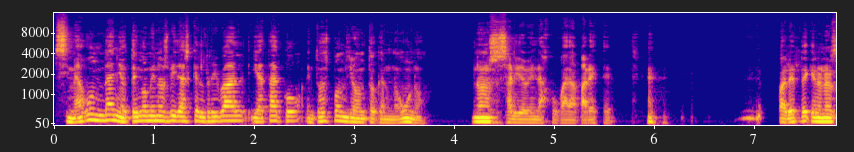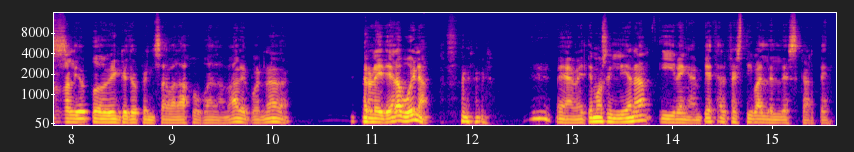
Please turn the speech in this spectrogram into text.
si me hago un daño, tengo menos vidas que el rival y ataco, entonces pondría un token 1-1. No nos ha salido bien la jugada, parece. parece que no nos ha salido todo bien que yo pensaba la jugada. Vale, pues nada. Pero la idea era buena. venga, metemos Liliana y venga, empieza el festival del descarte.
